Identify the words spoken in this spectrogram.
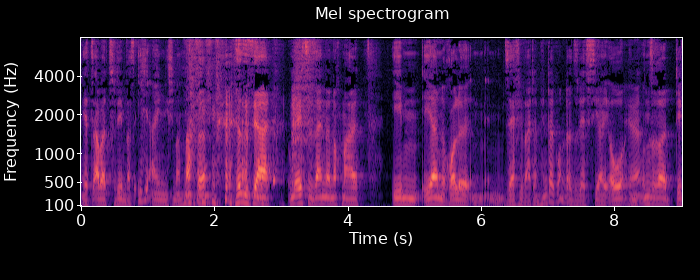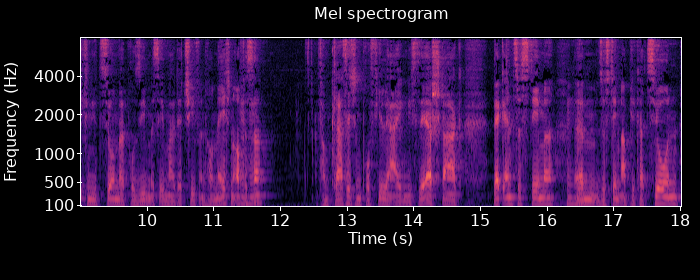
Jetzt aber zu dem, was ich eigentlich mal mache, das ist ja, um ehrlich zu sein, dann nochmal eben eher eine Rolle im, im, sehr viel weiter im Hintergrund. Also der CIO in unserer Definition bei ProSieben ist eben halt der Chief Information Officer. Mhm. Vom klassischen Profil her eigentlich sehr stark Backend-Systeme, mhm. ähm, Systemapplikationen,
